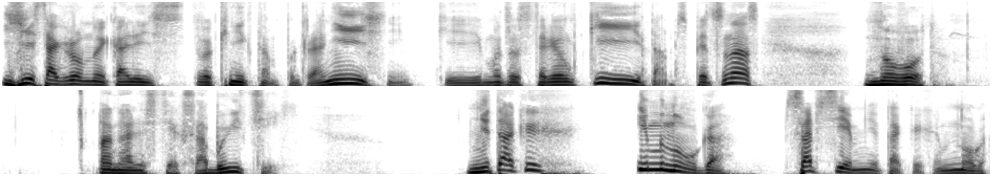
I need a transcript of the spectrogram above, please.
Есть огромное количество книг, там, пограничники, мотострелки, там, спецназ. Но вот, анализ тех событий, не так их и много. Совсем не так их и много.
